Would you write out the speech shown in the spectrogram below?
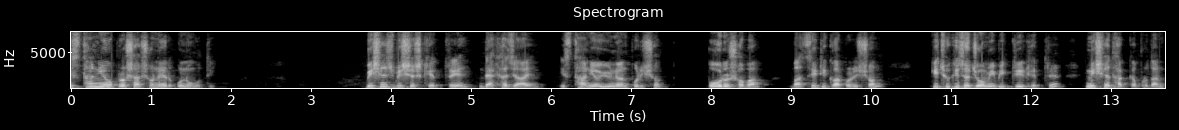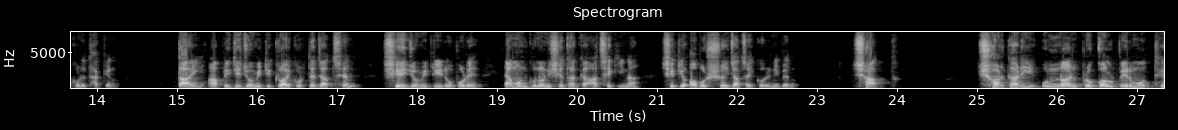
স্থানীয় প্রশাসনের অনুমতি। বিশেষ বিশেষ ক্ষেত্রে দেখা যায় স্থানীয় ইউনিয়ন পরিষদ, পৌরসভা বা সিটি কর্পোরেশন কিছু কিছু জমি বিক্রির ক্ষেত্রে নিষেধাজ্ঞা প্রদান করে থাকেন। তাই আপনি যে জমিটি ক্রয় করতে যাচ্ছেন, সেই জমিটির ওপরে এমন কোনো নিষেধাজ্ঞা আছে কিনা, সেটি অবশ্যই যাচাই করে নেবেন। সাত, সরকারি উন্নয়ন প্রকল্পের মধ্যে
